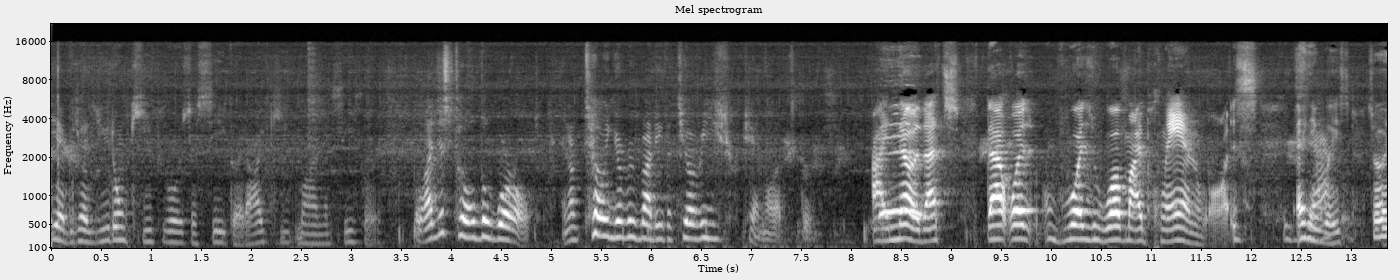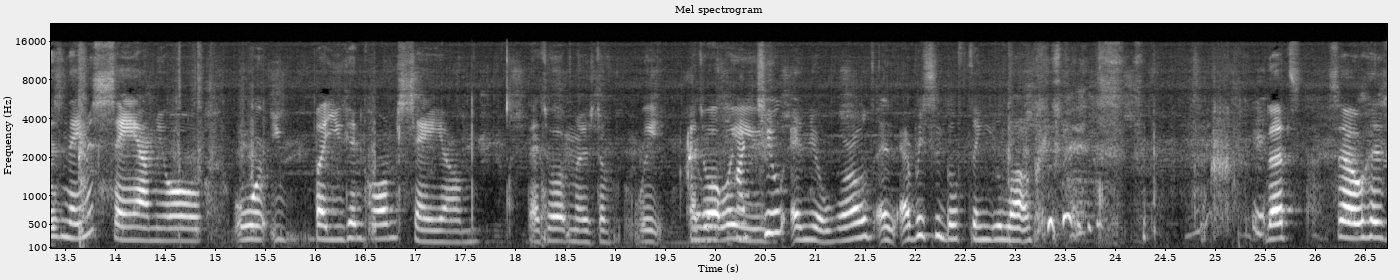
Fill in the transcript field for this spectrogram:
Yeah, because you don't keep yours a secret. I keep mine a secret. Well, I just told the world, and I'm telling everybody that you have a YouTube channel. That's good. I know that's that was was what my plan was. Anyways, so his name is Samuel, or but you can call him Sam. That's what most of we. That's will what we hunt use. you in your world and every single thing you love. That's so his.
